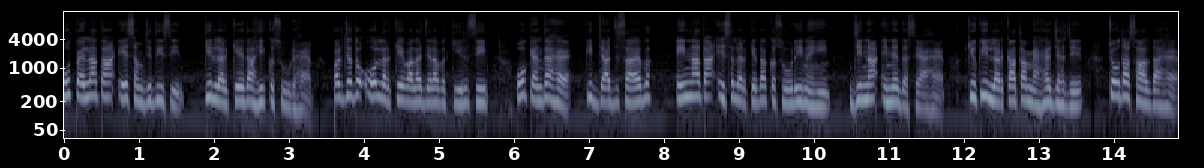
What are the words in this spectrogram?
ਉਹ ਪਹਿਲਾਂ ਤਾਂ ਇਹ ਸਮਝਦੀ ਸੀ ਕਿ ਲੜਕੇ ਦਾ ਹੀ ਕਸੂਰ ਹੈ। ਪਰ ਜਦੋਂ ਉਹ ਲੜਕੇ ਵਾਲਾ ਜਿਹੜਾ ਵਕੀਲ ਸੀ, ਉਹ ਕਹਿੰਦਾ ਹੈ ਕਿ ਜੱਜ ਸਾਹਿਬ, ਇੰਨਾ ਤਾਂ ਇਸ ਲੜਕੇ ਦਾ ਕਸੂਰ ਹੀ ਨਹੀਂ, ਜਿੰਨਾ ਇਹਨੇ ਦੱਸਿਆ ਹੈ। ਕਿਉਂਕਿ ਲੜਕਾ ਤਾਂ ਮਹਿਜ ਹਜੇ 14 ਸਾਲ ਦਾ ਹੈ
